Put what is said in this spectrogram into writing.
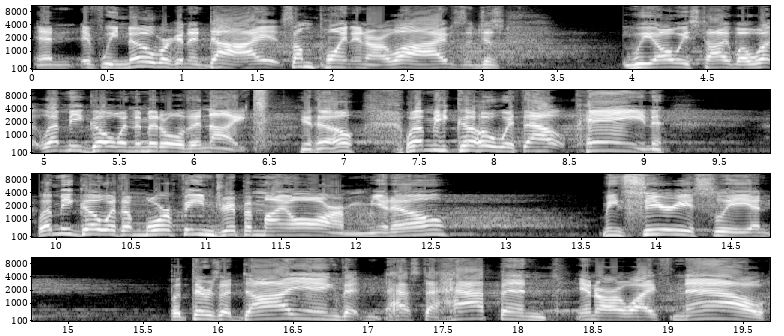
And if we know we're going to die at some point in our lives, just we always talk about let, let me go in the middle of the night, you know? Let me go without pain. Let me go with a morphine drip in my arm, you know? I mean, seriously, and but there's a dying that has to happen in our life now,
